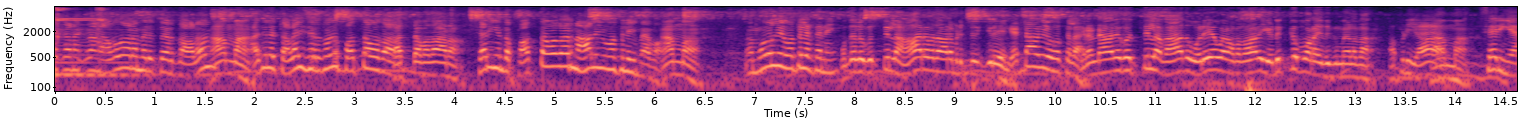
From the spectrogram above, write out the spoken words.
ஆயிரக்கணக்கான அவதாரம் எடுத்திருந்தாலும் ஆமா. அதுல தலை சிறந்தது பத்து அவதாரம். பத்து அவதாரம் சரிங்க இந்த பத்து அவதாரம் நாலு யுகத்திலையுமே ஆமா. முதல் யுகத்துல எத்தனை? முதல் யுகத்தில் ஆறு அவதாரம் எடுத்திருக்கிறேன். எட்டாவது யுகத்துல? இரண்டாவது யுகத்தில் அதாவது ஒரே ஒரு அவதாரம் எடுக்க போறேன் இதுக்கு மேலதான். அப்படியா? ஆமா. சரிங்க.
